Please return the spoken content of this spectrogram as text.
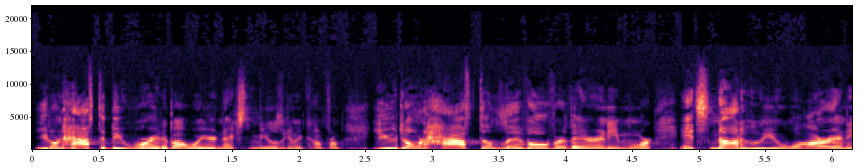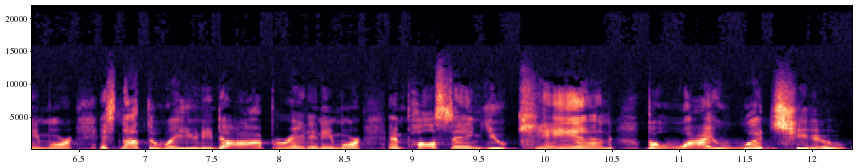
You don't have to be worried about where your next meal is going to come from. You don't have to live over there anymore. It's not who you are anymore. It's not the way you need to operate anymore. And Paul's saying you can, but why would you?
